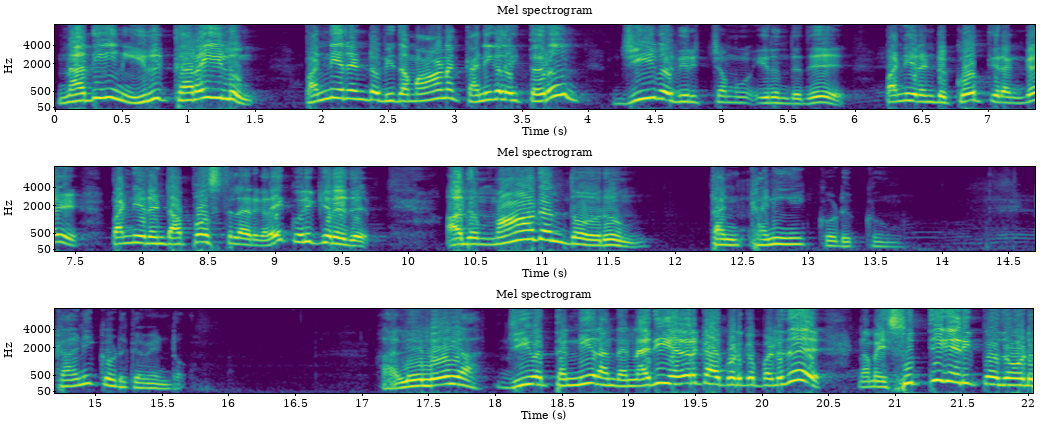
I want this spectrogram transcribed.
நதியின் இரு கரையிலும் பன்னிரண்டு விதமான கனிகளை தரும் ஜீவ விருட்சமும் இருந்தது. பன்னிரண்டு கோத்திரங்கள் பன்னிரண்டு அப்போஸ்தலர்களை குறிக்கிறது. அது மாதந்தோறும் தன் கனியை கொடுக்கும். கனி கொடுக்க வேண்டும். அலையிலேயா ஜீவ தண்ணீர் அந்த நதி எதற்காக கொடுக்கப்படுது? நம்மை சுத்திகரிப்பதோடு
